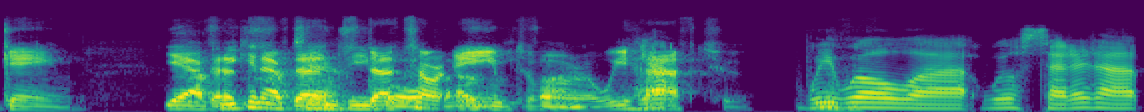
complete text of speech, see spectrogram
game. Yeah, if we can have 10 that's- people. That's our aim tomorrow. We Yep. have to. We Mhm. will. Uh, we'll set it up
